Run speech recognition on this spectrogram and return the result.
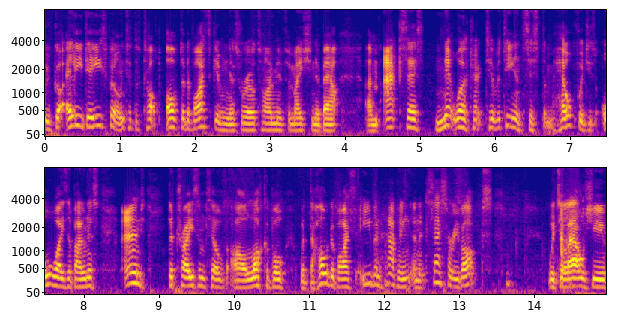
We've got LEDs built into the top of the device giving us real-time information about um, access, network activity and system health, which is always a bonus. And the trays themselves are lockable with the whole device even having an accessory box which allows you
